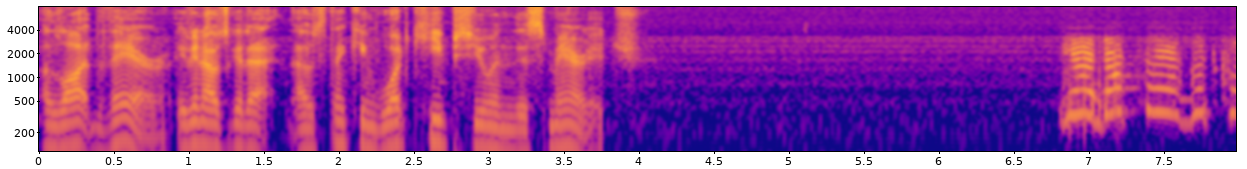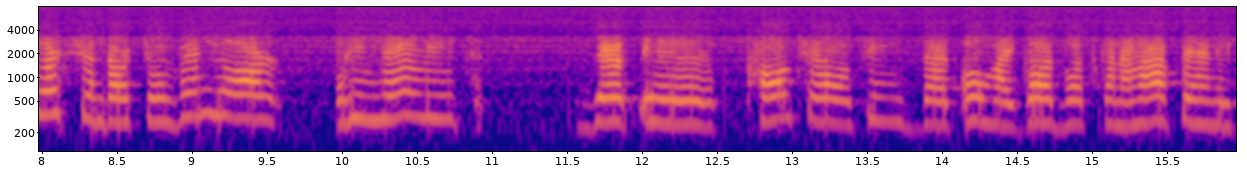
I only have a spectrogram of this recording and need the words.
a lot there. Even I was gonna, I was thinking, what keeps you in this marriage? Yeah, that's a good question, doctor. When you are remarried, that uh, cultural things that, oh my God, what's going to happen if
